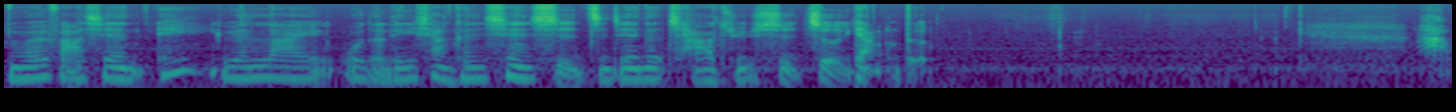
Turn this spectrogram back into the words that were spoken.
你会发现，哎，原来我的理想跟现实之间的差距是这样的。好，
